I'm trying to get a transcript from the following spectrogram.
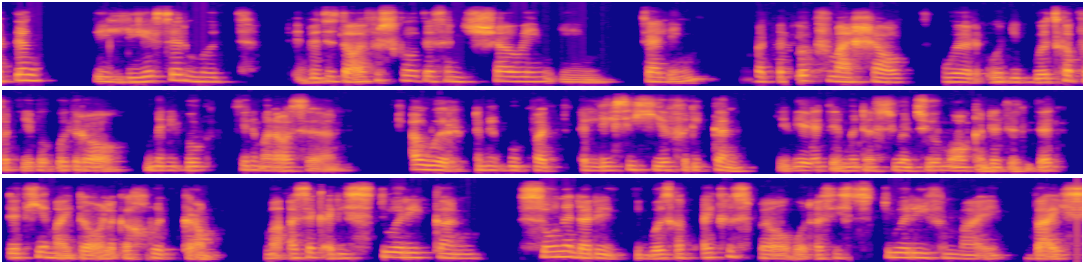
ek dink die leser moet dit is daai verskil tussen showing en telling wat wat ook vir my geld oor oor die boodskap wat jy wil oordra met die boek. Sien maar daar's 'n ouer in 'n boek wat 'n lesie gee vir die kind. Jy weet jy moet dit so en so maak en dit dit dit, dit gee my dadelik 'n groot kramp. Maar as ek uit die storie kan sonder dat die, die boodskap uitgespel word as die storie vir my wys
